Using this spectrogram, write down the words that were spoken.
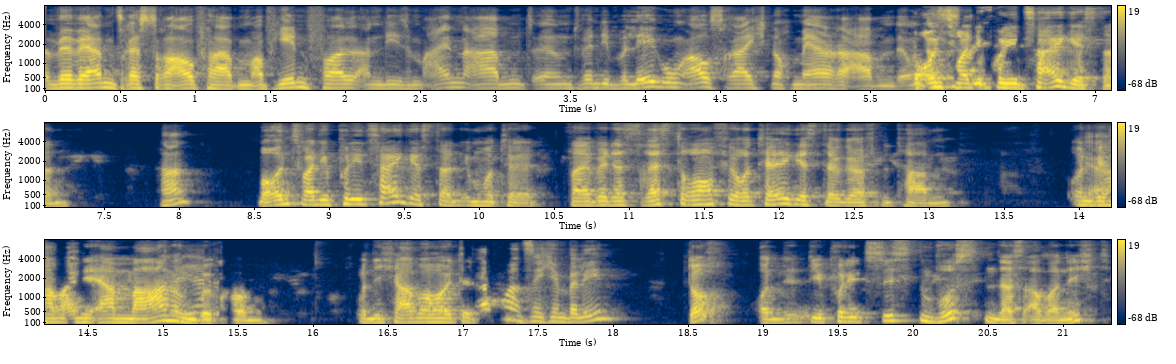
wir werden das Restaurant aufhaben, auf jeden Fall an diesem einen Abend und wenn die Belegung ausreicht, noch mehrere Abende. Und Bei uns war die Polizei gestern. Ha? Bei uns war die Polizei gestern im Hotel, weil wir das Restaurant für Hotelgäste geöffnet haben. Und ja. wir haben eine Ermahnung ja. bekommen. Und ich habe heute. Darf man es nicht in Berlin? Doch, und die Polizisten wussten das aber nicht.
